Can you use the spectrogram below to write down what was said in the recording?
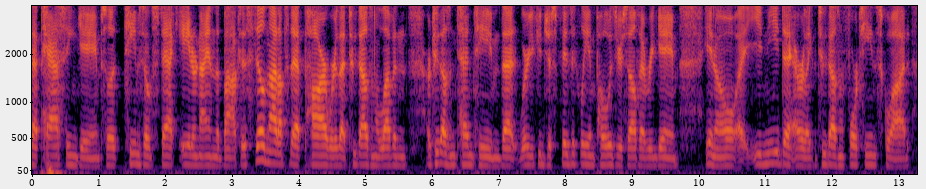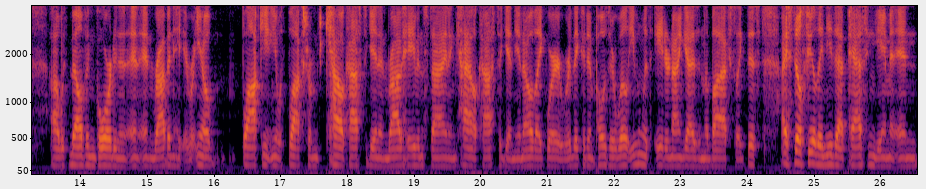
that passing game so that teams don't stack eight or nine in the box. It's still not up to that par where that 2011 or 2010 team that where you could just physically impose yourself every game. You know, uh, you need to or like the 2014 squad uh, with Melvin Gordon and, and, and Robin. You know, blocking, you know, with blocks from Kyle Costigan and Rob Havenstein and Kyle Costigan, you know, like where, where they could impose their will even with eight or nine guys in the box. Like this, I still feel they need that passing game and, and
